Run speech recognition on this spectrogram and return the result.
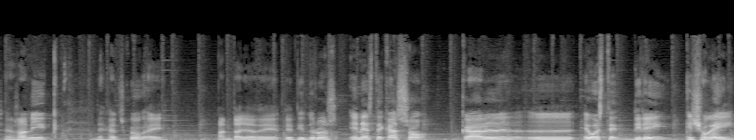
Sega Sonic, De Hedgehog, aí, pantalla de, de títulos. En este caso, cal... Eh, eu este direi que xoguei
